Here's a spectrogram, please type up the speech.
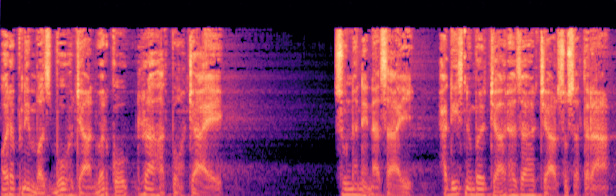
اور اپنے مضبوح جانور کو راحت پہنچائے۔ سنن نسائی حدیث نمبر چار ہزار چار سو سترہ۔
